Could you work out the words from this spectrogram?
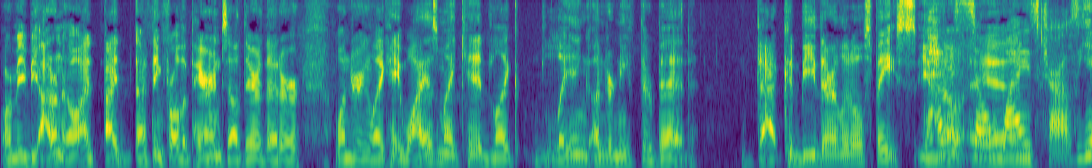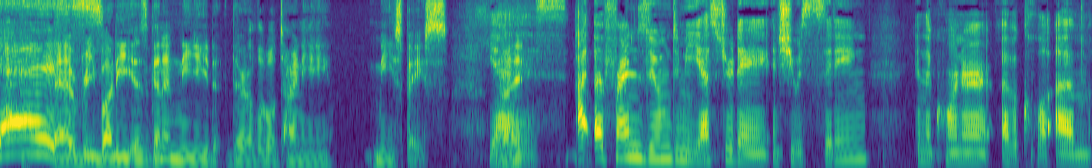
Or maybe I don't know. I, I I think for all the parents out there that are wondering, like, hey, why is my kid like laying underneath their bed? That could be their little space, you That know. is so And wise, Charles. Yes. Everybody is gonna need their little tiny me space. Right? Yes. I, a friend zoomed me yesterday, and she was sitting in the corner of a clo- um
